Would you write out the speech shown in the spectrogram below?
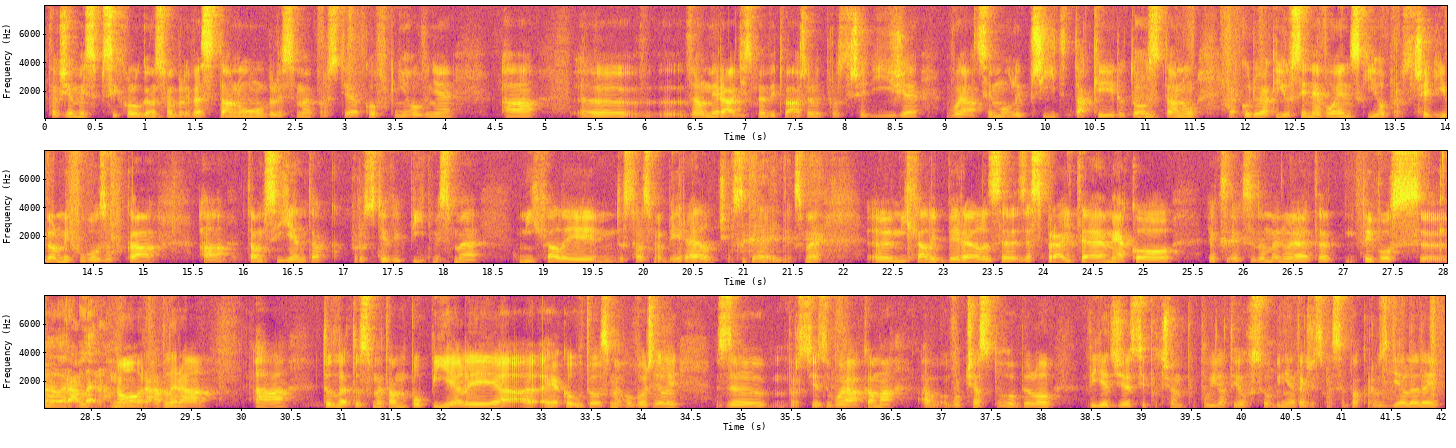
takže my s psychologem jsme byli ve stanu, byli jsme prostě jako v knihovně a e, velmi rádi jsme vytvářeli prostředí, že vojáci mohli přijít taky do toho mm. stanu jako do jakéhosi nevojenského prostředí, velmi v uvozovkách, a tam si jen tak prostě vypít. My jsme míchali, dostali jsme birel český, tak jsme eh, míchali birel se, se Spritem jako, jak, jak se to jmenuje, to pivo s... Uh, Radler. No, Radlera a tohle to jsme tam popíjeli a, a jako u toho jsme hovořili s, prostě s vojákama a občas toho bylo vidět, že si potřebujeme popovídat i osobně, takže jsme se pak rozdělili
